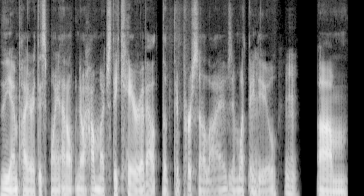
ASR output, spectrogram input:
the empire at this point. I don't know how much they care about the, their personal lives and what they Mhm. do. Mhm. Um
